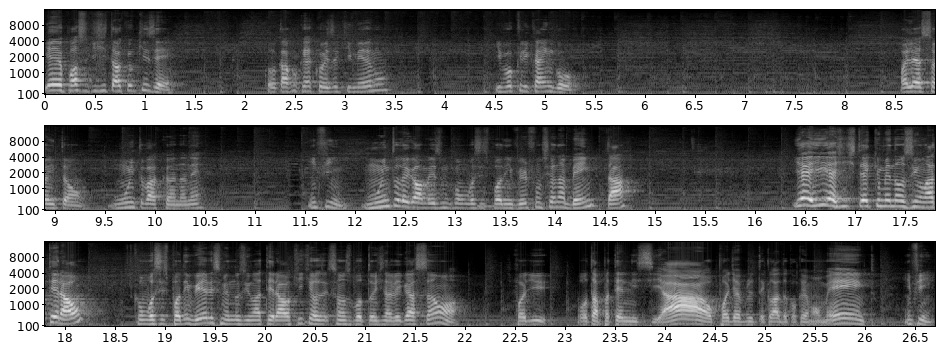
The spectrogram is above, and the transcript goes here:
E aí eu posso digitar o que eu quiser. Colocar qualquer coisa aqui mesmo e vou clicar em Go. Olha só então, muito bacana, né? Enfim, muito legal mesmo, como vocês podem ver, funciona bem, tá? E aí, a gente tem aqui o menuzinho lateral, como vocês podem ver, esse menuzinho lateral aqui, que é são os botões de navegação, ó. Pode voltar para a tela inicial, pode abrir o teclado a qualquer momento, enfim.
